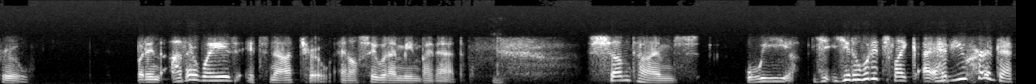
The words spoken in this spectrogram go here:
true. But in other ways, it's not true. And I'll say what I mean by that. Mm-hmm. Sometimes we, you know what it's like? Uh, Have you heard that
